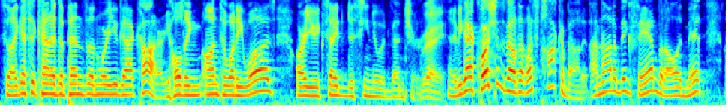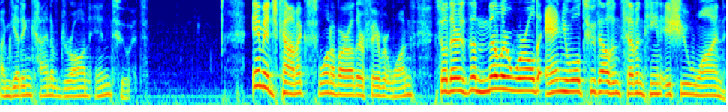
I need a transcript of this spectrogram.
So I guess it kind of depends on where you got caught. Are you holding on to what he was, or are you excited to see new adventure? Right. And if you got questions about that, let's talk about it. I'm not a big fan, but I'll admit I'm getting kind of drawn into it. Image Comics, one of our other favorite ones. So there's the Millarworld Annual 2017 issue one.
